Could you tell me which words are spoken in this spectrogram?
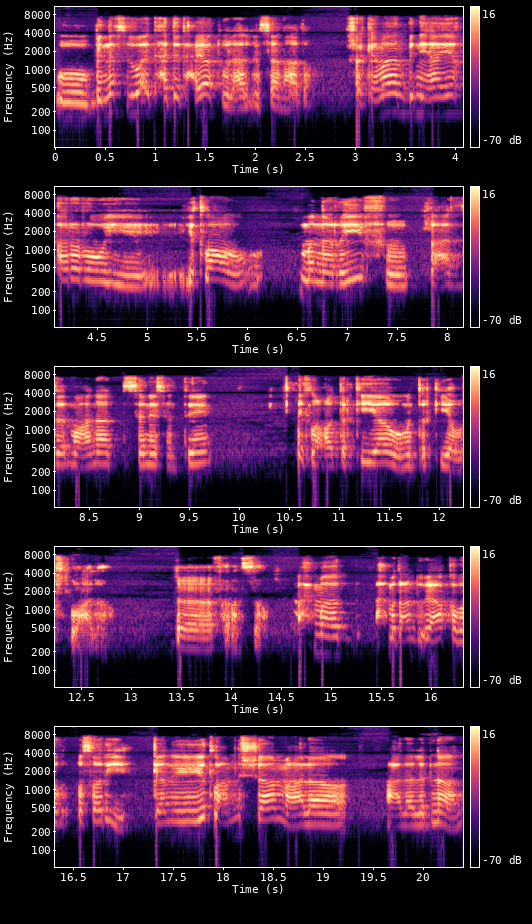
وبنفس الوقت هدد حياته لهالإنسان هذا؟ فكمان بالنهاية قرروا يطلعوا من الريف بعد معاناة سنة سنتين يطلعوا على تركيا ومن تركيا وصلوا على فرنسا. أحمد أحمد عنده إعاقة بصرية. كان يطلع من الشام على على لبنان.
